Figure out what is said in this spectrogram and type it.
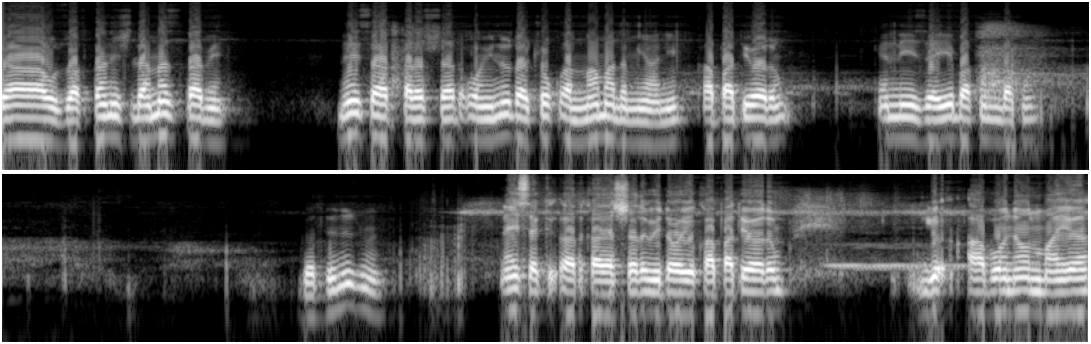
Ya uzaktan işlemez tabi. Neyse arkadaşlar oyunu da çok anlamadım yani. Kapatıyorum. Kendinize iyi bakın bakın. Gördünüz mü? Neyse arkadaşlar videoyu kapatıyorum. Yo- Abone olmayı,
